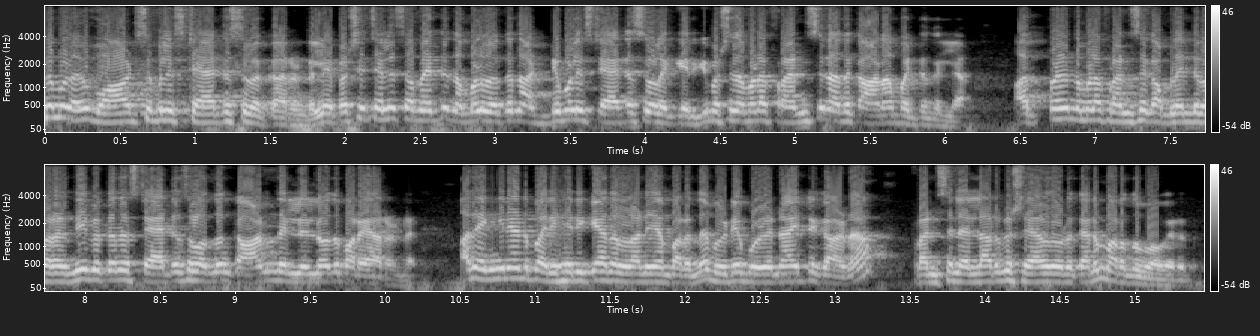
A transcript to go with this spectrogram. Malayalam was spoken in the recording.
നമ്മൾ വാട്സപ്പിൽ സ്റ്റാറ്റസ് വെക്കാറുണ്ട് അല്ലേ? പക്ഷെ ചില സമയത്ത് നമ്മൾ വെക്കുന്ന അടിപൊളി സ്റ്റാറ്റസുകളൊക്കെ ആയിരിക്കും. പക്ഷെ നമ്മുടെ ഫ്രണ്ട്സിന് അത് കാണാൻ പറ്റുന്നില്ല. അപ്പോഴും നമ്മുടെ ഫ്രണ്ട്സ് കംപ്ലൈന്റ് പറയുന്നത് നീ വെക്കുന്ന സ്റ്റാറ്റസുകളൊന്നും കാണുന്നില്ലല്ലോ എന്ന് പറയാറുണ്ട്. അത് എങ്ങനെയാണ് പരിഹരിക്കുക എന്നുള്ളതാണ് ഞാൻ പറയുന്നത്. വീഡിയോ മുഴുവനായിട്ട് കാണുക. ഫ്രണ്ട്സിൽ എല്ലാവർക്കും ഷെയർ കൊടുക്കാനും മറന്നു പോകരുത്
